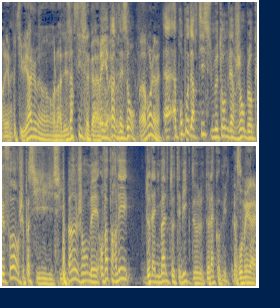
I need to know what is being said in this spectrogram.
On est un petit village, mais on a des artistes quand même. Mais il n'y a pas de raison. Pas de problème. À, à propos d'artistes, je me tourne vers Jean Blanquefort. Je sais pas si, s'il peint, Jean, mais on va parler de l'animal totémique de, de la commune. Le. Voilà,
